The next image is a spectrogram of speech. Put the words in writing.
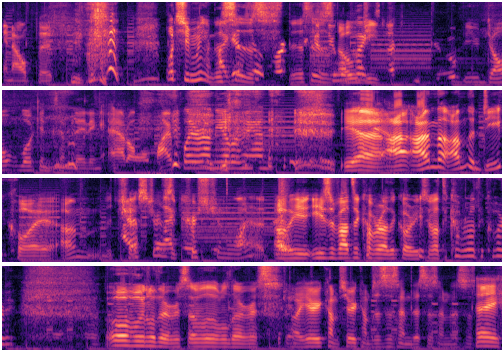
an outfit. What you mean? This is this is OG. Like noob. You don't look intimidating at all. My player, on the other hand, yeah, I, I'm the I'm the decoy. I'm Chester's a Christian lad. Oh, he, he's about to cover around the corner. He's about to cover around the corner. Oh, I'm a little nervous. I'm a little nervous. Oh, here he comes. Here he comes. This is him. This is him. This is. Hey,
